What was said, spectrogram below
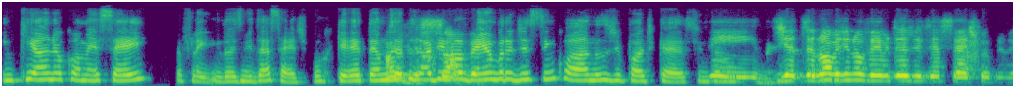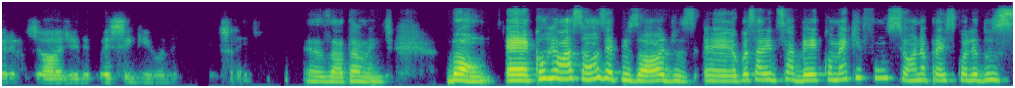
em que ano eu comecei? Eu falei, em 2017, porque temos Olha episódio só. em novembro de cinco anos de podcast. Então... Sim, dia 19 de novembro de 2017 foi o primeiro episódio, e depois seguiu, né? Isso aí. Exatamente. Bom, é, com relação aos episódios, é, eu gostaria de saber como é que funciona para a escolha dos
